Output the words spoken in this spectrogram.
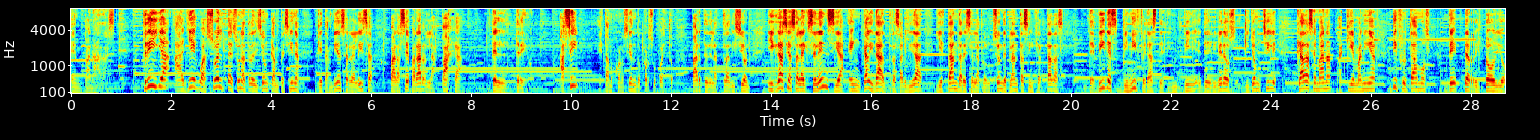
empanadas. Trilla a yegua suelta es una tradición campesina que también se realiza para separar la paja del trigo. Así estamos conociendo, por supuesto, parte de la tradición y gracias a la excelencia en calidad, trazabilidad y estándares en la producción de plantas injertadas de vides viníferas de, de viveros Guillón Chile, cada semana aquí en Manía disfrutamos de territorio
